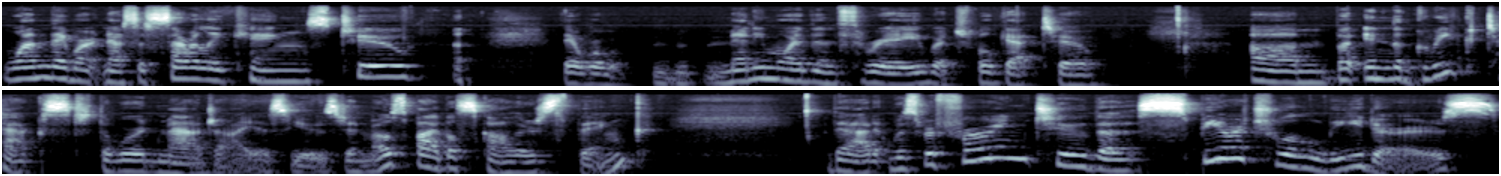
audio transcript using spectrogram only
one, they weren't necessarily kings. Two, there were many more than three, which we'll get to. Um, but in the Greek text, the word magi is used, and most Bible scholars think that it was referring to the spiritual leaders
